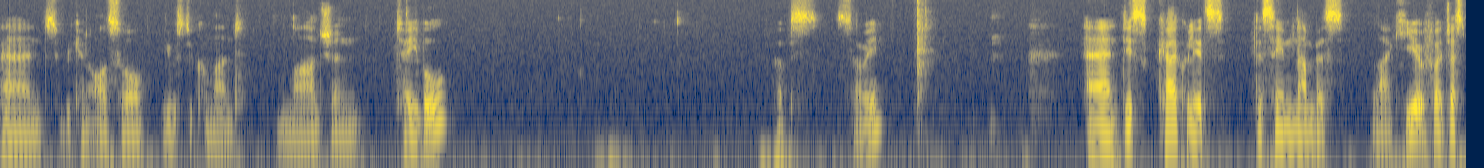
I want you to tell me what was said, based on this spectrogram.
And we can also use the command margin table. Oops, sorry. And this calculates the same numbers like here. If I just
